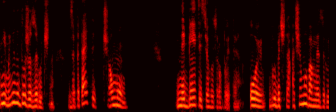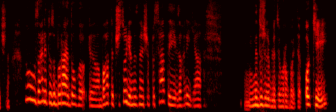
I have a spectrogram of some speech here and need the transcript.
ні, мені не дуже зручно. Запитайте, чому не бійтесь цього зробити. Ой, вибачте, а чому вам не зручно? Ну, взагалі то забирає довго е, багато часу, я не знаю, що писати, і взагалі я не дуже люблю цього робити. Окей.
